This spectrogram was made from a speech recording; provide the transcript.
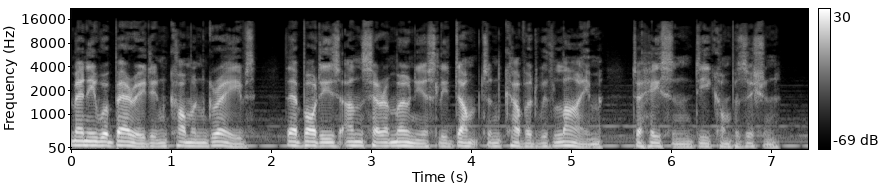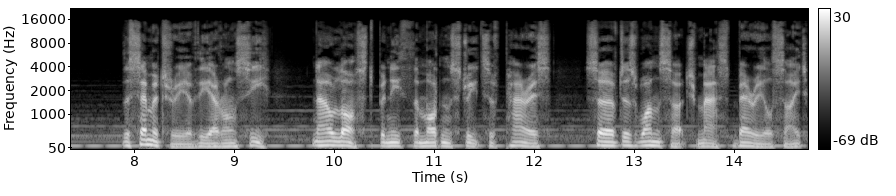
Many were buried in common graves, their bodies unceremoniously dumped and covered with lime to hasten decomposition. The cemetery of the Errancis, now lost beneath the modern streets of Paris, served as one such mass burial site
